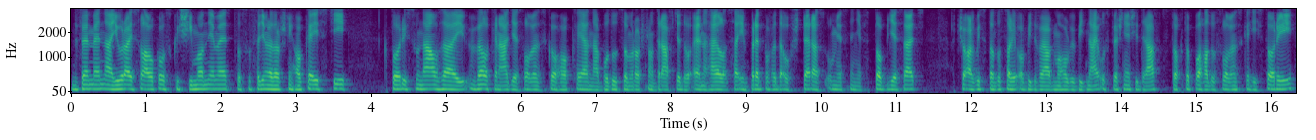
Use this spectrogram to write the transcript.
dve mená, Juraj Slavkovský, Šimon Nemec, to sú 17-roční hokejisti, ktorí sú naozaj veľké nádeje slovenského hokeja na budúcom ročnom drafte do NHL sa im predpoveda už teraz umiestnenie v top 10, čo ak by sa tam dostali obidva, mohol by byť najúspešnejší draft z tohto pohľadu slovenskej histórii.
